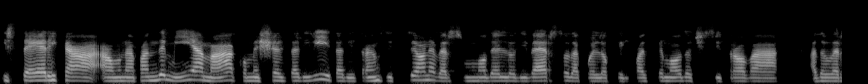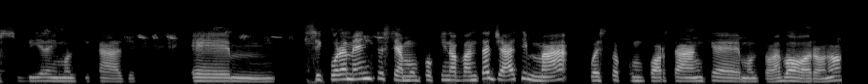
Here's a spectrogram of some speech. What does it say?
isterica a una pandemia, ma come scelta di vita, di transizione verso un modello diverso da quello che in qualche modo ci si trova dover subire in molti casi. E, ehm, sicuramente siamo un pochino avvantaggiati, ma questo comporta anche molto lavoro, no?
